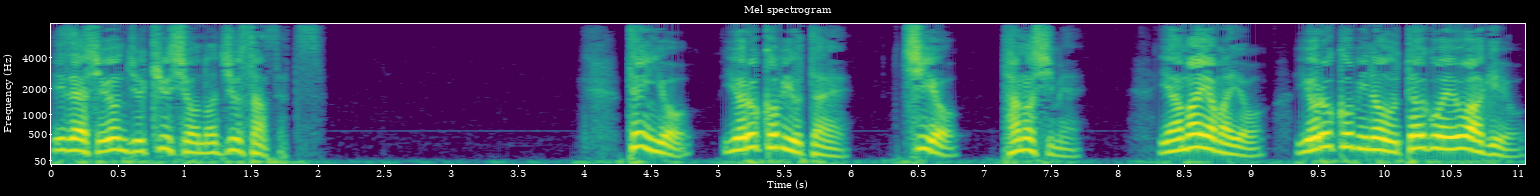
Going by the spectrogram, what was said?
イザヤ書49章の13節天よ、喜び歌え、地よ、楽しめ。山々よ、喜びの歌声を上げよ。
